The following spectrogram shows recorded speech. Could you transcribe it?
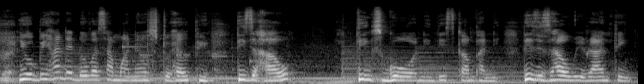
Right. you'll be handed over someone else to help you. These are how, this things go on in this company. This is how we run things.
